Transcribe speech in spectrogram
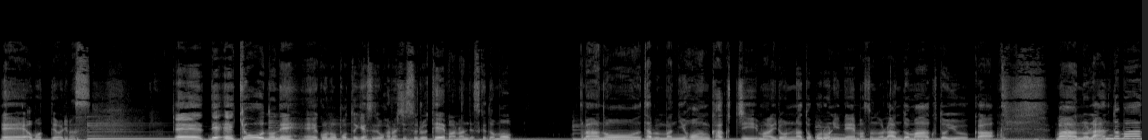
えー、思っております。えー、で、えー、今日のね、えー、このポッドキャストでお話しするテーマなんですけども、まああの多分まあ日本各地、まあ、いろんなところにね、まあ、そのランドマークというか、まあ、あのランドマー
